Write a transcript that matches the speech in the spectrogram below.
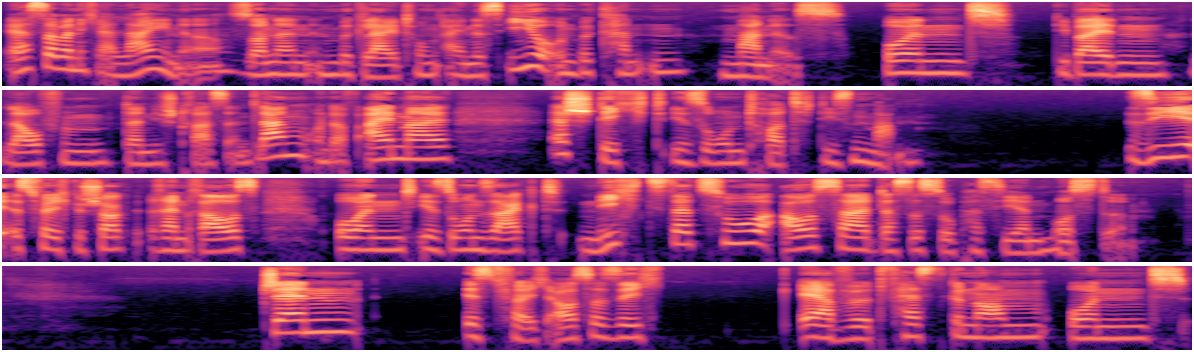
Er ist aber nicht alleine, sondern in Begleitung eines ihr unbekannten Mannes. Und die beiden laufen dann die Straße entlang und auf einmal ersticht ihr Sohn Todd diesen Mann. Sie ist völlig geschockt, rennt raus und ihr Sohn sagt nichts dazu, außer dass es so passieren musste. Jen ist völlig außer sich. Er wird festgenommen und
